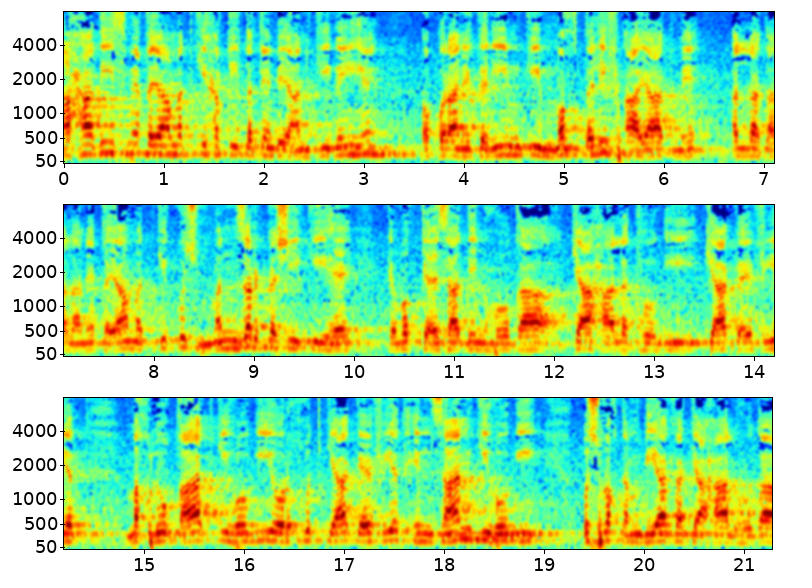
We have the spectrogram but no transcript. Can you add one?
احادیث میں قیامت کی حقیقتیں بیان کی گئی ہیں اور قرآن کریم کی مختلف آیات میں اللہ تعالیٰ نے قیامت کی کچھ منظر کشی کی ہے کہ وہ کیسا دن ہوگا، کیا حالت ہوگی، کیا کیفیت مخلوقات کی ہوگی اور خود کیا کیفیت انسان کی ہوگی، اس وقت انبیاء کا کیا حال ہوگا،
